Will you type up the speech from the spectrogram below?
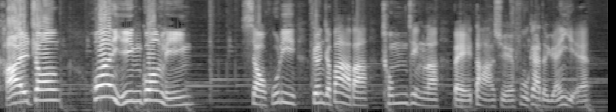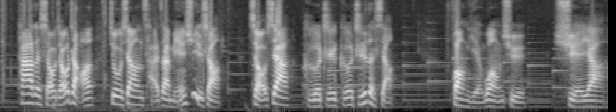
开张，欢迎光临！小狐狸跟着爸爸冲进了被大雪覆盖的原野，它的小脚掌就像踩在棉絮上，脚下咯吱咯吱的响。放眼望去，雪呀，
